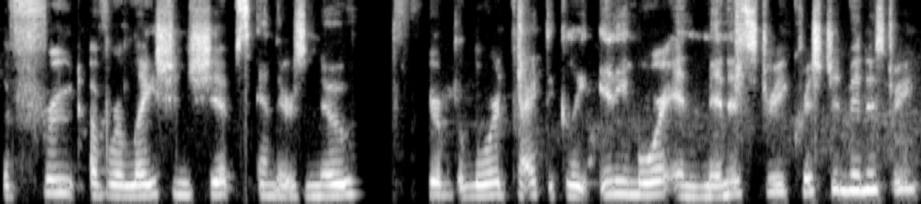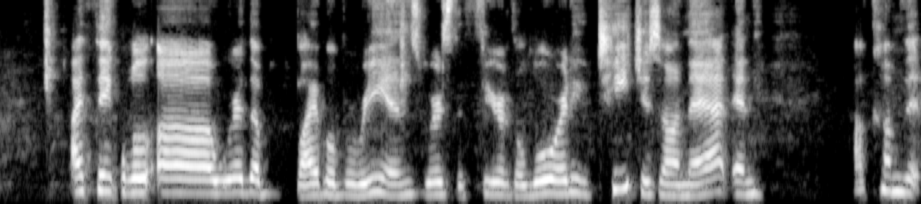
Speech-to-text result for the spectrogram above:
the fruit of relationships, and there's no of the Lord practically anymore in ministry, Christian ministry. I think, well, uh, we're the Bible Bereans. Where's the fear of the Lord who teaches on that? And how come that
